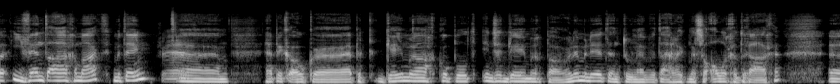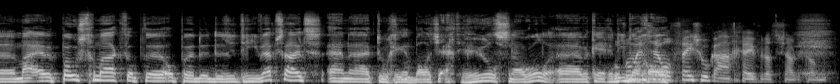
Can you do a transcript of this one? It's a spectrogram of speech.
eh, event aangemaakt, meteen. Heb ik ook eh, heb ik Gamer aangekoppeld, Instant Gamer, Power Limited. En toen hebben we het eigenlijk met z'n allen gedragen. Eh, maar hebben we post gemaakt op de, op eh, de, de, de drie websites. En toen ging het balletje echt heel snel rollen. We kregen die Hoeveel dag al... op Facebook aangegeven dat ze zouden komen?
